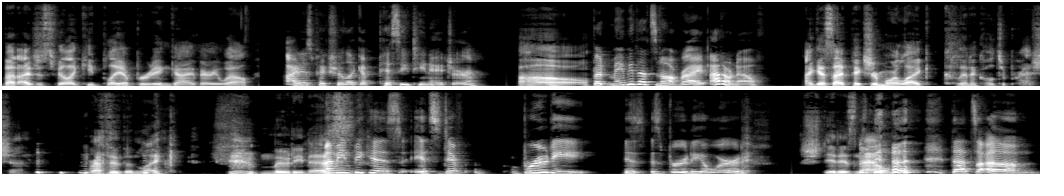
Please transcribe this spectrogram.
but I just feel like he'd play a brooding guy very well. I just picture like a pissy teenager. Oh, But maybe that's not right. I don't know. I guess I picture more like clinical depression rather than like moodiness. I mean, because it's diff. Broody is is broody a word? it is now. That's um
